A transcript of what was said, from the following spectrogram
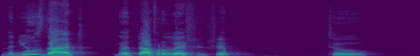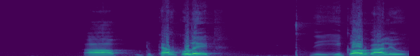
Then use that the Tafel relationship to, uh, to calculate the ECOR value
